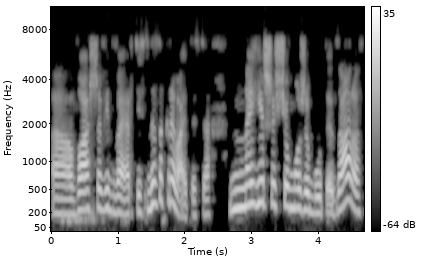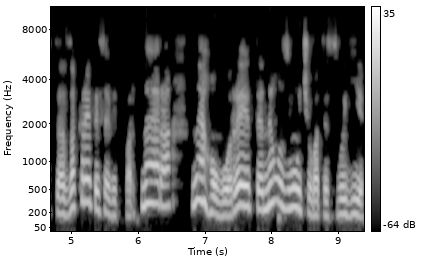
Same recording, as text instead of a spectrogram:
а, ваша відвертість. Не закривайтеся. Найгірше, що може бути зараз, це закритися від партнера, не говорити, не озвучувати свої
